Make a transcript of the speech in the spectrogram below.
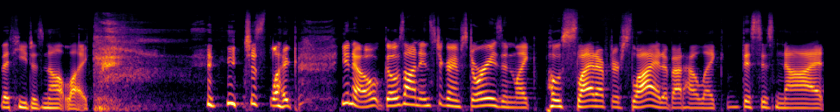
that he does not like. he just like you know goes on instagram stories and like posts slide after slide about how like this is not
